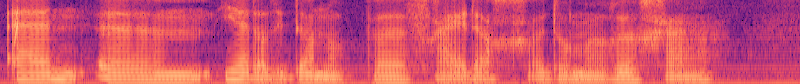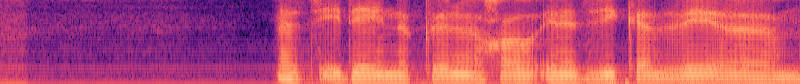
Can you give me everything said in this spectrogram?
En um, ja, dat ik dan op uh, vrijdag door mijn rug ga. Met het idee, dan kunnen we gewoon in het weekend weer, uh,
